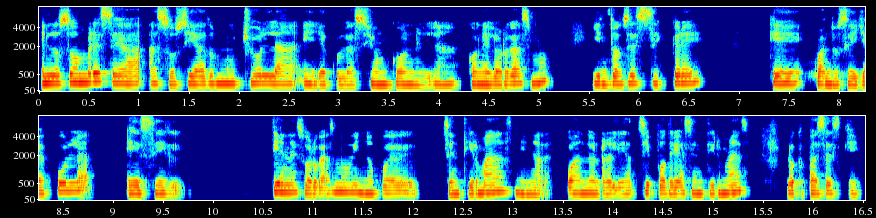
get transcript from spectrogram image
en los hombres se ha asociado mucho la eyaculación con, la, con el orgasmo y entonces se cree que cuando se eyacula es el tienes orgasmo y no puede sentir más ni nada, cuando en realidad sí podría sentir más. Lo que pasa es que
